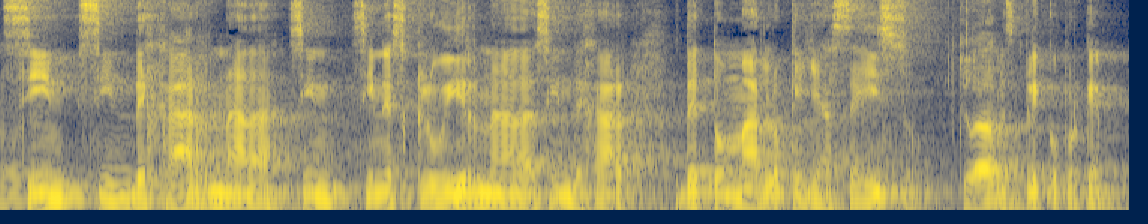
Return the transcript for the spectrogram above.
Sin, sin, dejar nada, sin, sin excluir nada, sin dejar de tomar lo que ya se hizo. Claro. Me explico, porque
